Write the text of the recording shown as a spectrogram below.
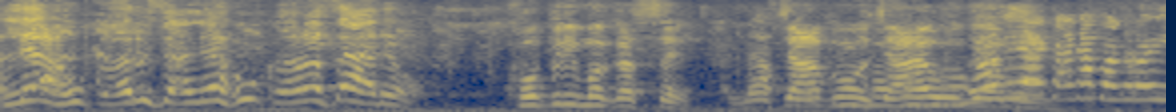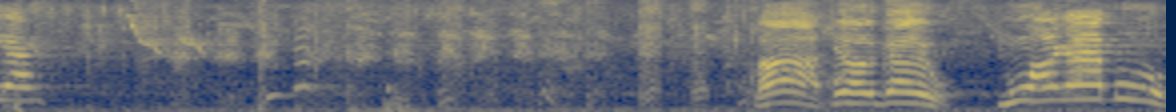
અલ્યા હું કરું છું અલ્યા હું કરે છે આર્યો ખોપરી મગજ છે. અલ્યા, ચા ખોપરી ચા મગજ. એવું ડોલી યાર કેમ કાકા પકડો યાર. હા તે હળગાયું. હું હળગાય આપું.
